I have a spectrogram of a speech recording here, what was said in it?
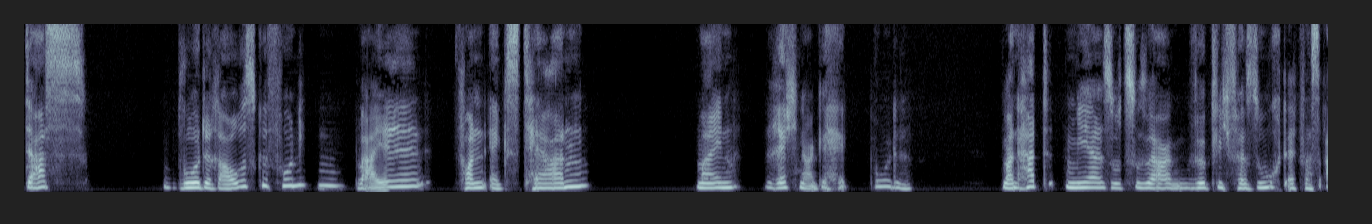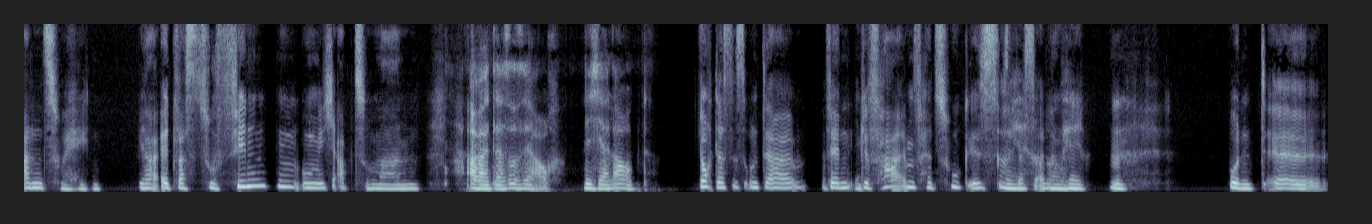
das wurde rausgefunden, weil von extern mein Rechner gehackt wurde. Man hat mir sozusagen wirklich versucht, etwas anzuhängen. Ja, etwas zu finden, um mich abzumahnen. Aber das ist ja auch nicht erlaubt. Doch, das ist unter, wenn Gefahr im Verzug ist, ist oh ja, das erlaubt. Okay. Mhm. Und äh,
